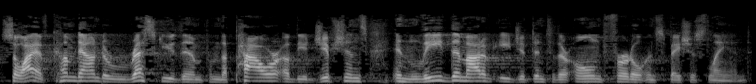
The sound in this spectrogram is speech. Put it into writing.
so I have come down to rescue them from the power of the Egyptians and lead them out of Egypt into their own fertile and spacious land.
